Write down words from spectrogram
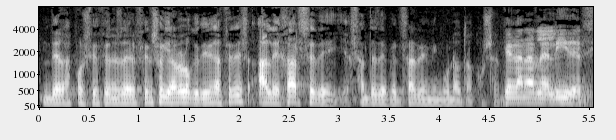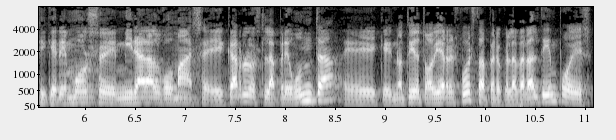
de las posiciones de descenso y ahora lo que tiene que hacer es alejarse de ellas antes de pensar en ninguna otra cosa. Hay que ganarle al líder. Si queremos eh, mirar algo más, Eh, Carlos, la pregunta, eh, que no tiene todavía respuesta, pero que la dará el tiempo, es:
